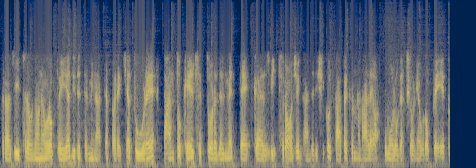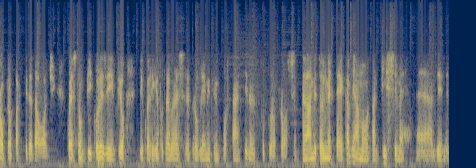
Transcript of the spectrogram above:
tra Svizzera e Unione Europea di determinate apparecchiature, tanto che il settore del medtech svizzero oggi è in grande difficoltà perché non ha le omologazioni europee proprio a partire da oggi. Questo è un piccolo esempio di quelli che potrebbero essere problemi più più importanti nel futuro prossimo. Nell'ambito del MedTech abbiamo tantissime eh, aziende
